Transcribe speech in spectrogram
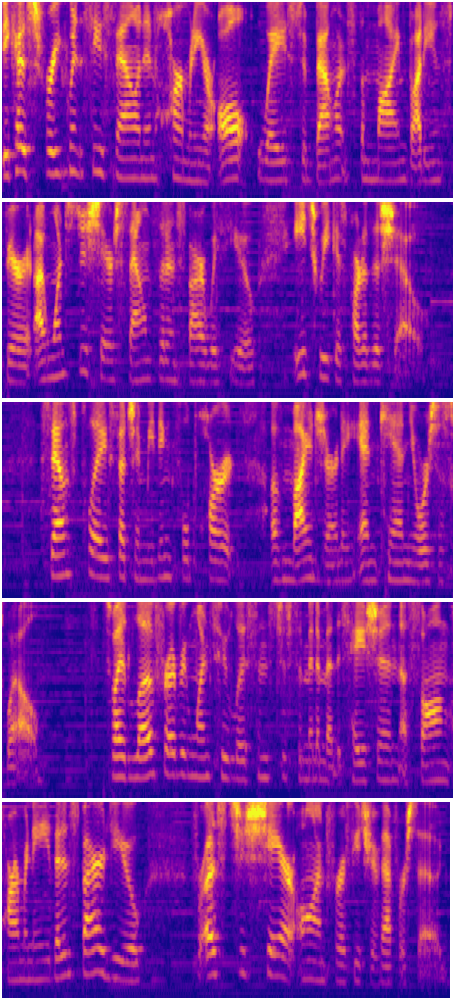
Because frequency, sound, and harmony are all ways to balance the mind, body, and spirit, I wanted to share sounds that inspire with you each week as part of this show. Sounds play such a meaningful part of my journey and can yours as well. So I'd love for everyone who listens to submit a meditation, a song, harmony that inspired you for us to share on for a future episode.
